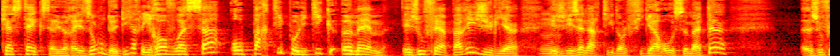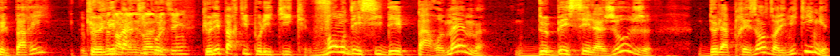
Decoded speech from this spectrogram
Castex a eu raison de dire il renvoie ça aux partis politiques eux-mêmes. Et je vous fais un pari, Julien, et je lisais un article dans le Figaro ce matin, euh, je vous fais le pari les, partis que les partis politiques vont décider par eux-mêmes de baisser la jauge de la présence dans les meetings.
